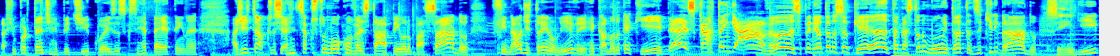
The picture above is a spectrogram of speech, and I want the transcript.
Acho importante repetir coisas que se repetem, né? A gente, tá, a gente se acostumou com o Verstappen ano passado, final de treino livre, reclamando com a equipe, ah, esse carro tá inguiável, oh, esse pneu tá não sei o quê, oh, tá gastando muito, oh, tá desequilibrado. Sim. E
